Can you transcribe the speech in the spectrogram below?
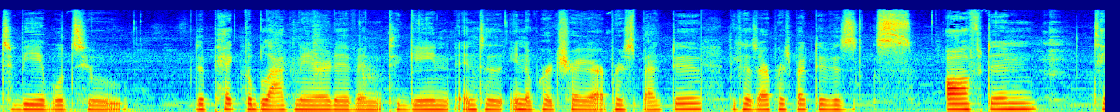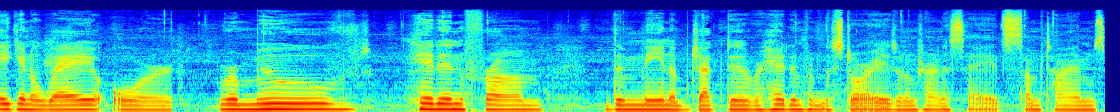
to be able to depict the black narrative and to gain into you know portray our perspective because our perspective is often taken away or removed hidden from the main objective or hidden from the story is what I'm trying to say. It's sometimes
